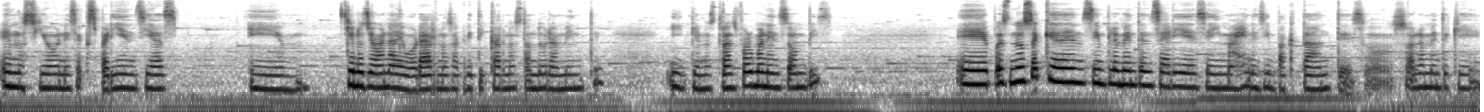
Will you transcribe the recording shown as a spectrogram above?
emociones, experiencias em, que nos llevan a devorarnos, a criticarnos tan duramente y que nos transforman en zombies, eh, pues no se queden simplemente en series e imágenes impactantes o solamente que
